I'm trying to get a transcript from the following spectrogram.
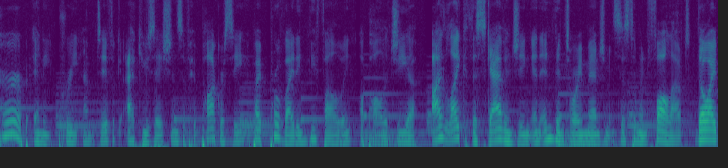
curb any preemptive accusations of hypocrisy by providing the following apologia. I like the scavenging and inventory management system in Fallout, though I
